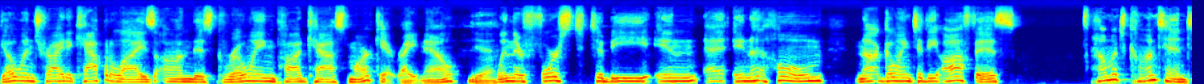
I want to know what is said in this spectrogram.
go and try to capitalize on this growing podcast market right now. Yeah. When they're forced to be in uh, in a home, not going to the office, how much content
